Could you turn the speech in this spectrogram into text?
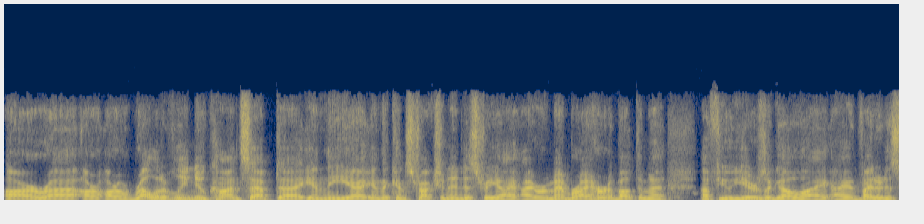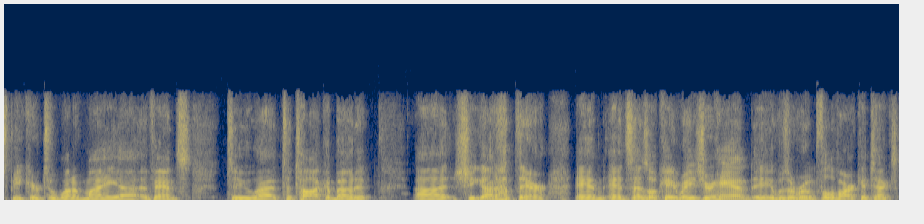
are, uh, are, are a relatively new concept uh, in the, uh, in the construction industry. I, I remember I heard about them a, a few years ago. I, I invited a speaker to one of my uh, events to, to talk about it. Uh, she got up there and and says, "Okay, raise your hand." It was a room full of architects.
